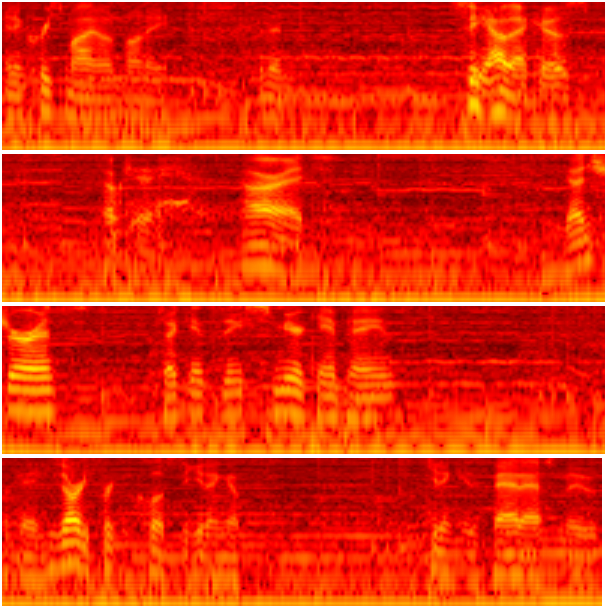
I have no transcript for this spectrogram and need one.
and increase my own money. And then see how that goes. Okay. Alright. Got insurance. Check against any smear campaigns. Okay, he's already freaking close to getting a getting his badass move.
